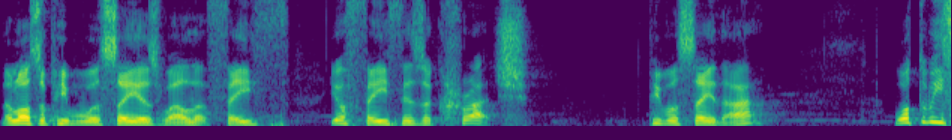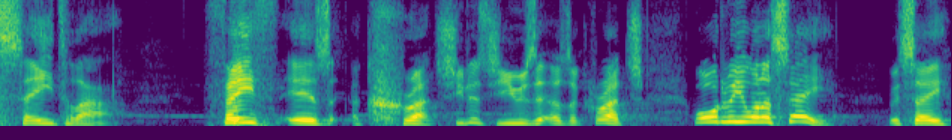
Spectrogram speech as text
Now, lots of people will say as well that faith, your faith is a crutch. People say that. What do we say to that? Faith is a crutch. You just use it as a crutch. What do we want to say? We say,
